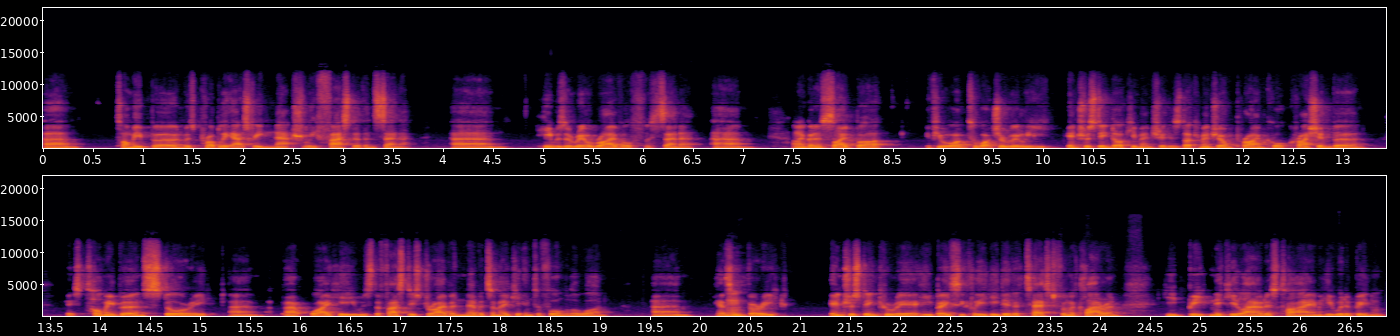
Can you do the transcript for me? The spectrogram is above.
Um, Tommy Byrne was probably actually naturally faster than Senna. Um, he was a real rival for Senna. Um, and I'm going to sidebar. If you want to watch a really interesting documentary, there's a documentary on Prime called Crash and Burn. It's Tommy Byrne's story um, about why he was the fastest driver never to make it into Formula One. Um, he has a very interesting career. He basically he did a test for McLaren. He beat Niki Lauda's time. He would have been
